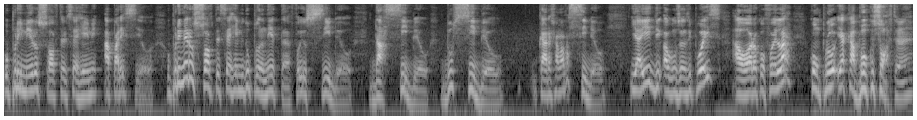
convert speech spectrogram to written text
o primeiro software CRM apareceu. O primeiro software CRM do planeta foi o Sibel, da Sibel, do Sibel. O cara chamava Sibel. E aí, de, alguns anos depois, a Oracle foi lá, comprou e acabou com o software, né?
